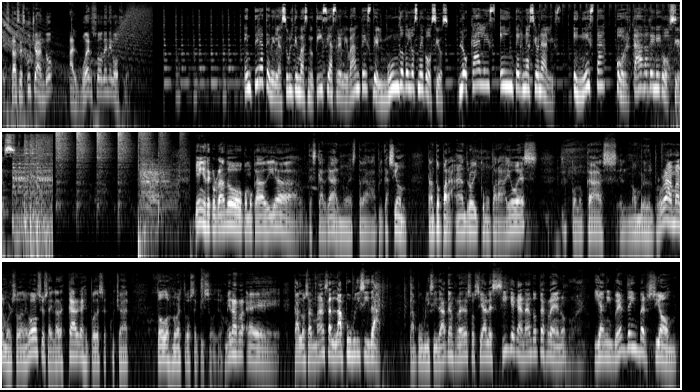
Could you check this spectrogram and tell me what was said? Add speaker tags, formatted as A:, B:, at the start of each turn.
A: Estás escuchando Almuerzo de Negocios.
B: Entérate de las últimas noticias relevantes del mundo de los negocios, locales e internacionales, en esta portada de negocios.
C: Bien, y recordando como cada día descargar nuestra aplicación, tanto para Android como para iOS. Colocas el nombre del programa, Almuerzo de Negocios, ahí la descargas y puedes escuchar todos nuestros episodios. Mira, eh, Carlos Almanza, la publicidad. La publicidad en redes sociales sigue ganando terreno y a nivel de inversión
